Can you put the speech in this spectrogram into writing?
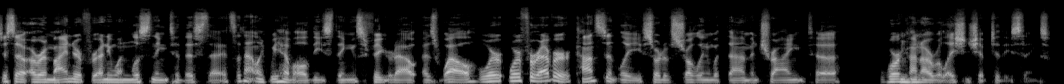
just a, a reminder for anyone listening to this that it's not like we have all these things figured out as well. We're we're forever constantly sort of struggling with them and trying to work on Mhm. our relationship to these things.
